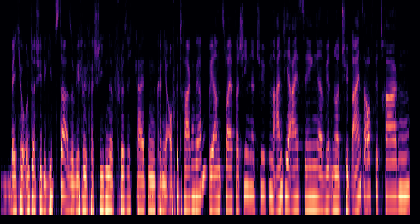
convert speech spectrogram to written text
welche Unterschiede gibt es da? Also wie viele verschiedene Flüssigkeiten können hier aufgetragen werden? Wir haben zwei verschiedene Typen. Anti-Icing wird nur Typ 1 aufgetragen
